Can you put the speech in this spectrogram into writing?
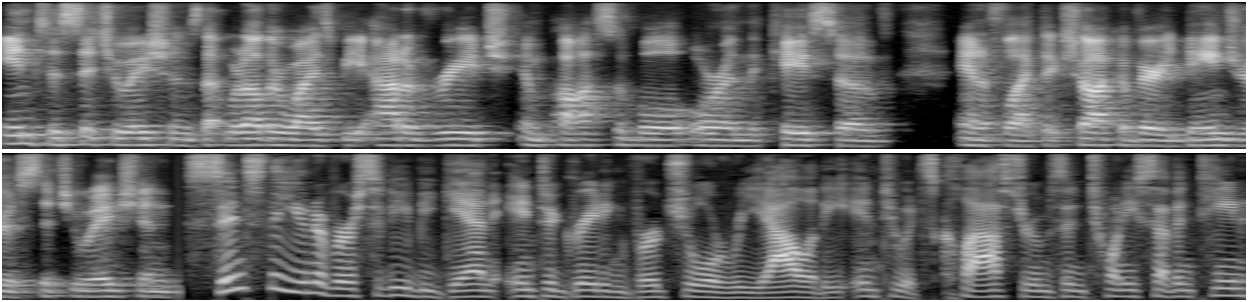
into situations that would otherwise be out of reach, impossible, or in the case of anaphylactic shock, a very dangerous situation. Since the university began integrating virtual reality into its classrooms in 2017,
